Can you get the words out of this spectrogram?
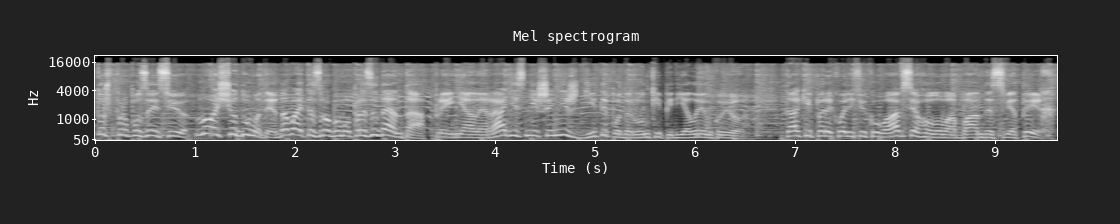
Тож пропозицію ну а що думати, давайте зробимо президента. Прийняли радісніше, ніж діти подарунки під ялинкою. Так і перекваліфікувався голова банди святих.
